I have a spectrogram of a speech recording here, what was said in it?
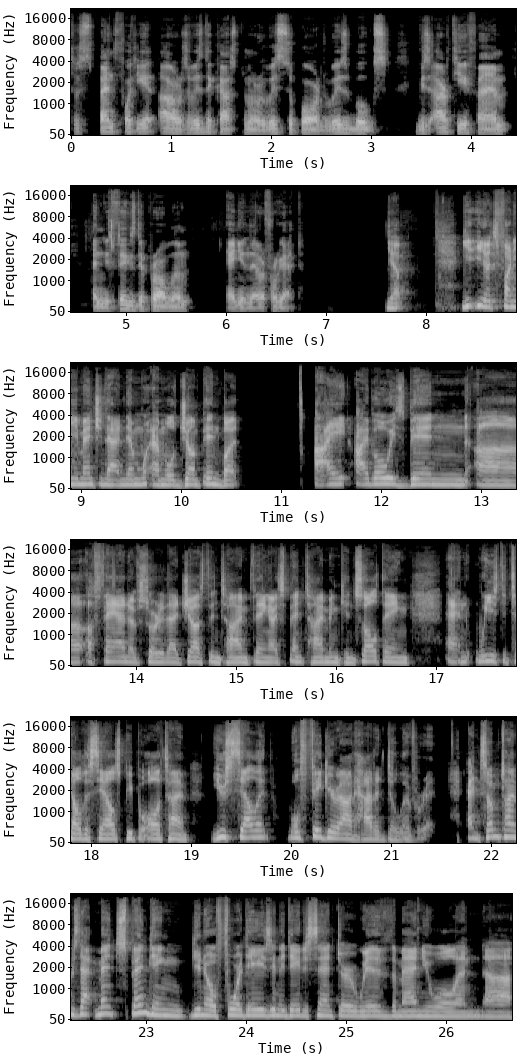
to spend 48 hours with the customer, with support, with books, with RTFM, and you fix the problem and you never forget. Yep. You, you know, it's funny you mentioned that, and then and we'll jump in. But I I've always been uh, a fan of sort of that just in time thing. I spent time in consulting, and we used to tell the salespeople all the time, "You sell it, we'll figure out how to deliver it." And sometimes that meant spending, you know, four days in a data center with the manual and uh,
